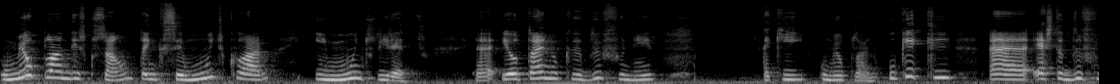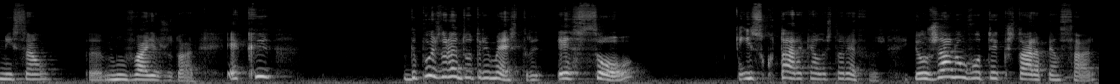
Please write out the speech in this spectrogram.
Um, o meu plano de execução tem que ser muito claro e muito direto. Uh, eu tenho que definir aqui o meu plano. O que é que uh, esta definição eh, me vai ajudar. É que depois, durante o trimestre, é só executar aquelas tarefas. Eu já não vou ter que estar a pensar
